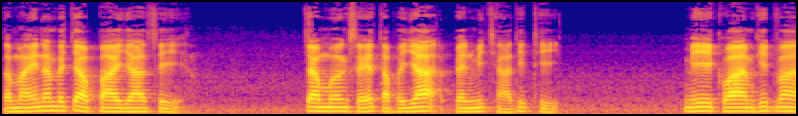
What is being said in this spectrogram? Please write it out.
สมัยนั้นพระเจ้าปายาสิเจ้าเมืองเสตพยะเป็นมิจฉาทิฏฐิ มีความคิดว่า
